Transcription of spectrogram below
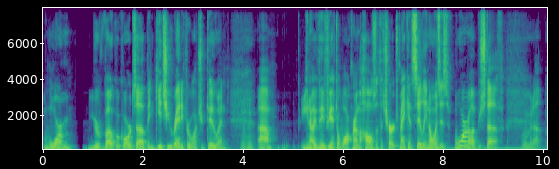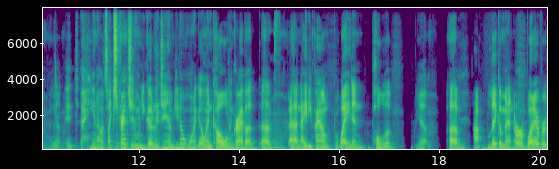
warm your vocal cords up and get you ready for what you're doing. Um, you know, even if you have to walk around the halls of the church making silly noises, warm up your stuff. Warm it up. Yeah. It, you know, it's like stretching when you go to the gym. You don't want to go in cold and grab a, a an eighty pound weight and pull a Yeah. a, a ligament or whatever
